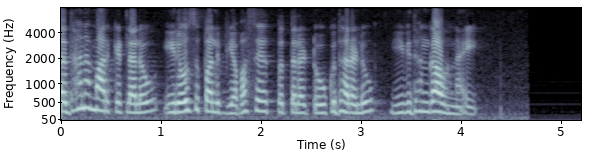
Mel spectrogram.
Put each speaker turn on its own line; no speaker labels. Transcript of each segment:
ప్రధాన మార్కెట్లలో ఈరోజు పలు వ్యవసాయోత్పత్తుల టోకు ధరలు ఈ విధంగా ఉన్నాయి.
